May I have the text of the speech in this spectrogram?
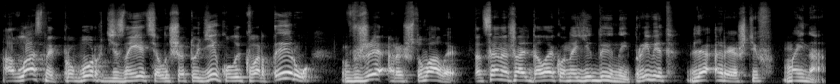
А власник про борг дізнається лише тоді, коли квартиру вже арештували. Та це, на жаль, далеко не єдиний привід для арештів майна.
